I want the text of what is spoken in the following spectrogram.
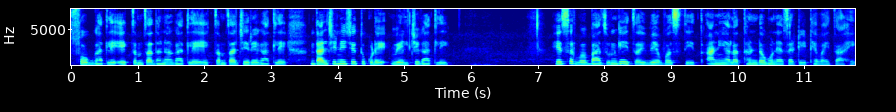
सोप घातली एक चमचा धनं घातले एक चमचा जिरे घातले दालचिनीचे तुकडे वेलची घातली. हे सर्व भाजून घ्यायचं व्यवस्थित आणि याला थंड होण्यासाठी ठेवायचं आहे.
